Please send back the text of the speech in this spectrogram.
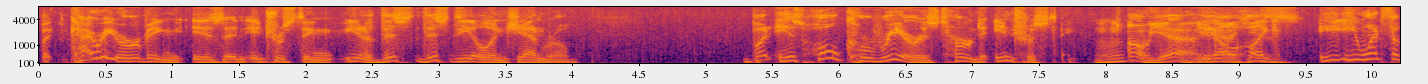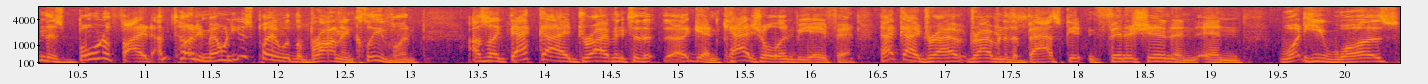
But Kyrie Irving is an interesting, you know, this this deal in general. But his whole career has turned interesting. Oh, yeah. You yeah, know, he's- like he, he went from this bona fide. I'm telling you, man, when he was playing with LeBron in Cleveland, I was like, that guy driving to the again casual NBA fan. That guy drive, driving to the basket and finishing and and what he was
